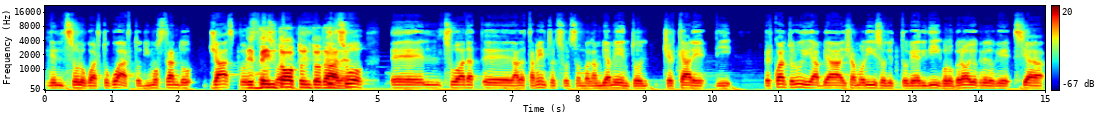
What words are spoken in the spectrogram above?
nel solo quarto quarto, dimostrando già e 28 suo, in totale. Il suo, eh, il suo adatt- eh, adattamento, il suo insomma, cambiamento, cercare di per quanto lui abbia diciamo riso, detto che è ridicolo, però io credo che sia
